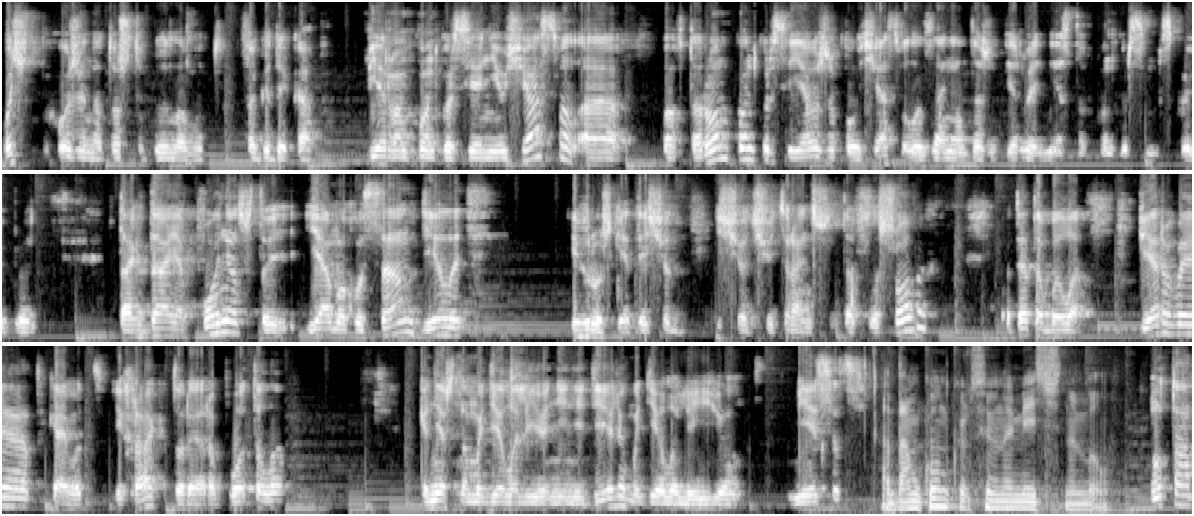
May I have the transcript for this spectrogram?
Очень похожий на то, что было вот в АГД Cup. В первом конкурсе я не участвовал, а во втором конкурсе я уже поучаствовал и занял даже первое место в конкурсе морской бой. Тогда я понял, что я могу сам делать игрушки. Это еще, еще чуть раньше, до флешовых. Вот это была первая такая вот игра, которая работала. Конечно, мы делали ее не неделю, мы делали ее месяц. А там конкурс именно месячный был. Ну там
